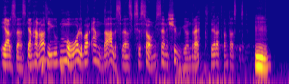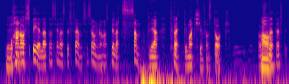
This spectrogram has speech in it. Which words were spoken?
i Allsvenskan. Han har alltså gjort mål varenda allsvensk säsong sedan 2001. Det är rätt fantastiskt. Mm. Och han har spelat de senaste fem säsongerna. har han spelat samtliga 30 matcher från start. Också Ja. rätt häftigt.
